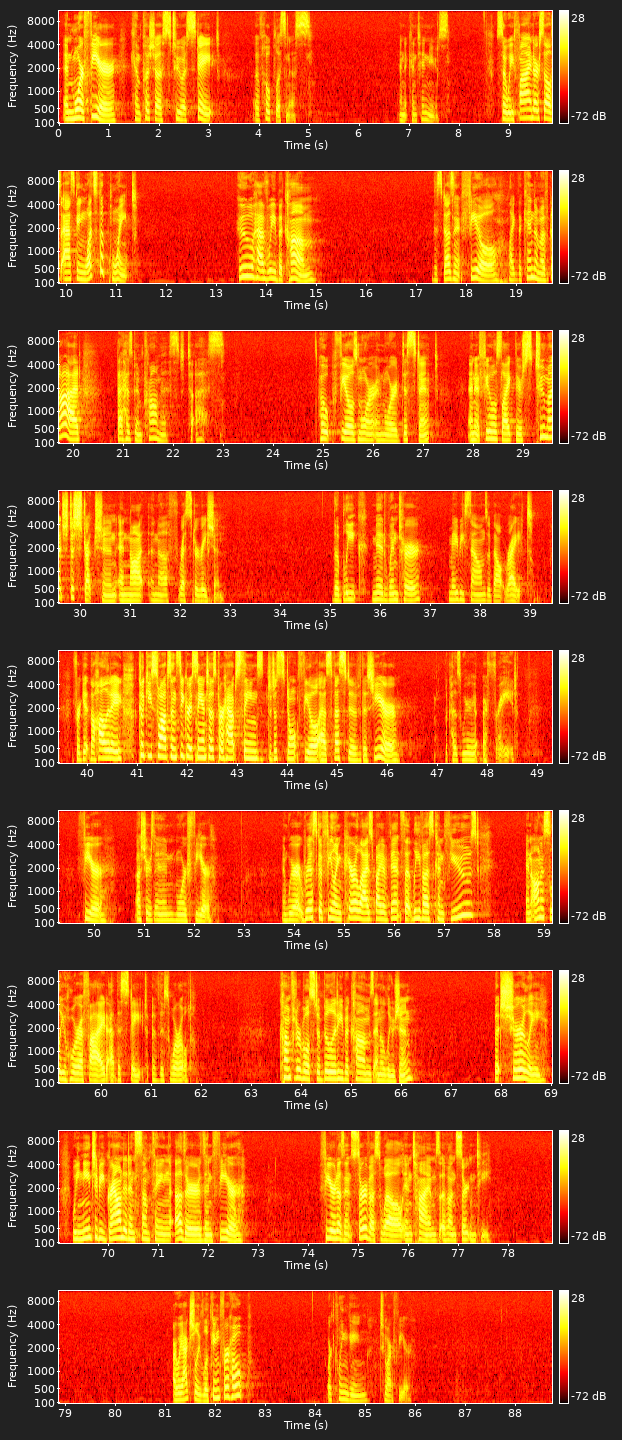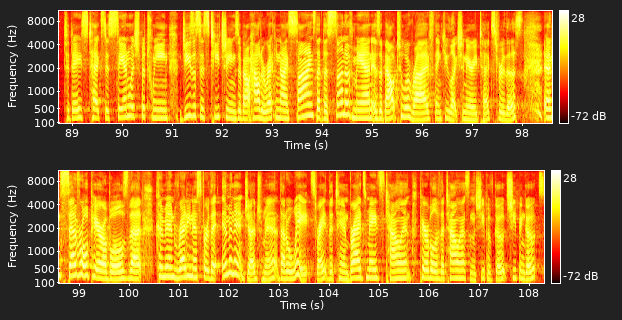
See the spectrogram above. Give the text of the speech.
And more fear can push us to a state of hopelessness and it continues. So we find ourselves asking, what's the point? Who have we become? This doesn't feel like the kingdom of God that has been promised to us. Hope feels more and more distant, and it feels like there's too much destruction and not enough restoration the bleak midwinter maybe sounds about right. Forget the holiday cookie swaps and secret Santas. Perhaps things just don't feel as festive this year because we're afraid. Fear ushers in more fear. And we're at risk of feeling paralyzed by events that leave us confused and honestly horrified at the state of this world comfortable stability becomes an illusion. But surely we need to be grounded in something other than fear. Fear doesn't serve us well in times of uncertainty. Are we actually looking for hope or clinging to our fear? Today's text is sandwiched between Jesus' teachings about how to recognize signs that the Son of Man is about to arrive. Thank you, lectionary text, for this. And several parables that commend readiness for the imminent judgment that awaits, right? The ten bridesmaids, talent, parable of the talents, and the sheep of goats, sheep and goats.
